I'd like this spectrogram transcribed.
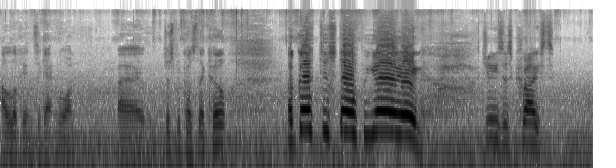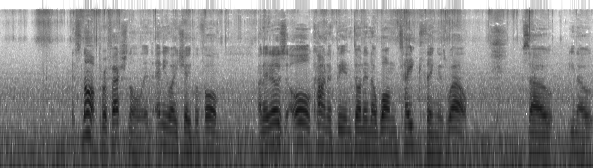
I'll look into getting one, um, just because they're cool. I got to stop yelling. Jesus Christ. It's not professional in any way, shape, or form. And it is all kind of being done in a one take thing as well. So, you know,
